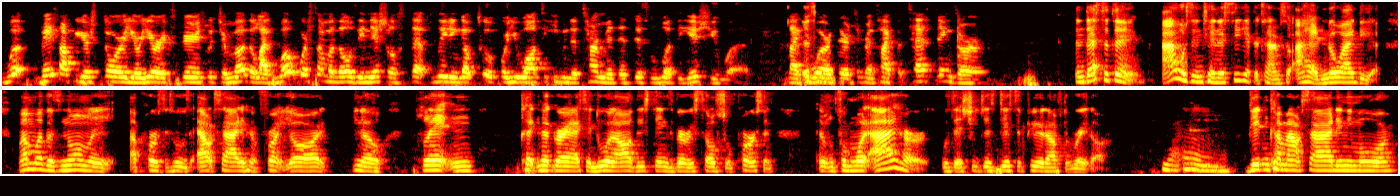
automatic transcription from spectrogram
what based off of your story or your experience with your mother, like what were some of those initial steps leading up to it for you all to even determine that this is what the issue was? Like it's, were there different type of testings or and that's the thing. I was in Tennessee at the time, so I had no idea. My mother's normally a person who's outside in her front yard, you know, planting, cutting her grass, and doing all these things. Very social person. And from what I heard was that she just disappeared off the radar. Mm. Didn't come outside anymore.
